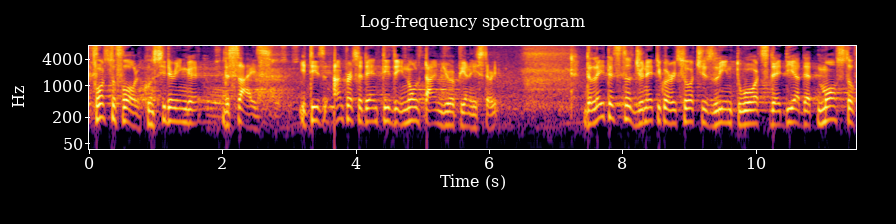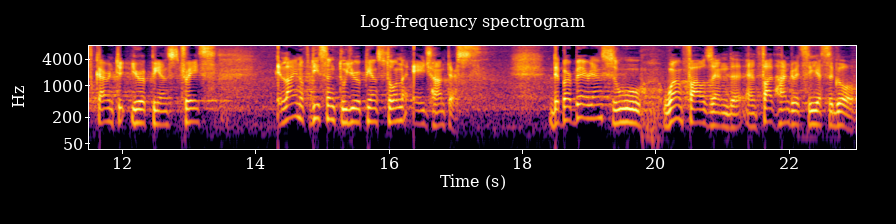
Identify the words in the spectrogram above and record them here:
First of all, considering uh, the size, it is unprecedented in all-time European history. The latest genetic researches lean towards the idea that most of current Europeans trace a line of descent to European Stone Age hunters. The barbarians who 1,500 years ago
